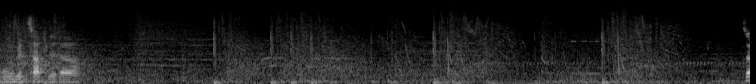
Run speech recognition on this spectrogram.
Rumgezapple da. So.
